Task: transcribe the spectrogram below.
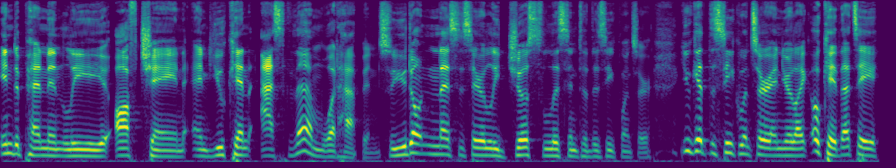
independently off chain and you can ask them what happened. So you don't necessarily just listen to the sequencer. You get the sequencer and you're like, "Okay, that's a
